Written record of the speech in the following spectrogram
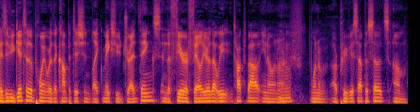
Because if you get to the point where the competition like makes you dread things and the fear of failure that we talked about, you know, in our mm-hmm. one of our previous episodes, um,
